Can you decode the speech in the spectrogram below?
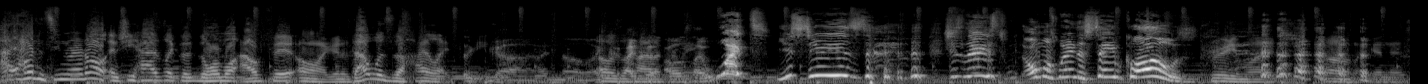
I haven't seen her at all." And she has like the normal outfit. Oh my goodness, that was the highlight for me. God, I know. I, That was I, a highlight I for was me. like, what? You serious? She's literally almost wearing the same clothes. Pretty much. Oh my goodness.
